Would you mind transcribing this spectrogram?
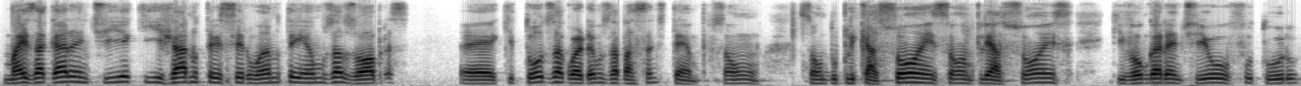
mas a garantia é que já no terceiro ano tenhamos as obras é, que todos aguardamos há bastante tempo. São, são duplicações, são ampliações que vão garantir o futuro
